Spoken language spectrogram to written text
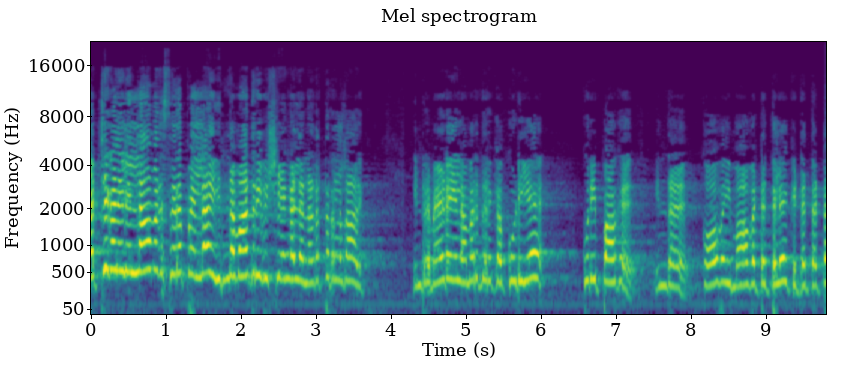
கட்சிகளில் இல்லாமல் சிறப்பு எல்லாம் இந்த மாதிரி விஷயங்கள்ல நடத்துறதுல தான் இருக்கு. இன்று மேடையில் அமர்ந்திருக்கக்கூடிய குறிப்பாக இந்த கோவை மாவட்டத்திலே கிட்டத்தட்ட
